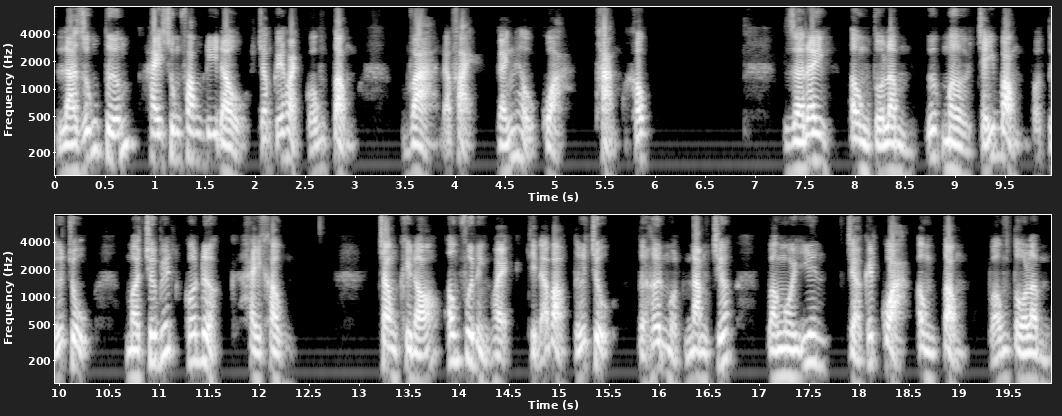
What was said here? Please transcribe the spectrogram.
là dũng tướng hay sung phong đi đầu trong kế hoạch của ông Tổng và đã phải gánh hậu quả thảm khốc. Giờ đây, ông Tô Lâm ước mơ cháy bỏng vào tứ trụ mà chưa biết có được hay không. Trong khi đó, ông Phương Đình Huệ thì đã vào tứ trụ từ hơn một năm trước và ngồi yên chờ kết quả ông Tổng và ông Tô Lâm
